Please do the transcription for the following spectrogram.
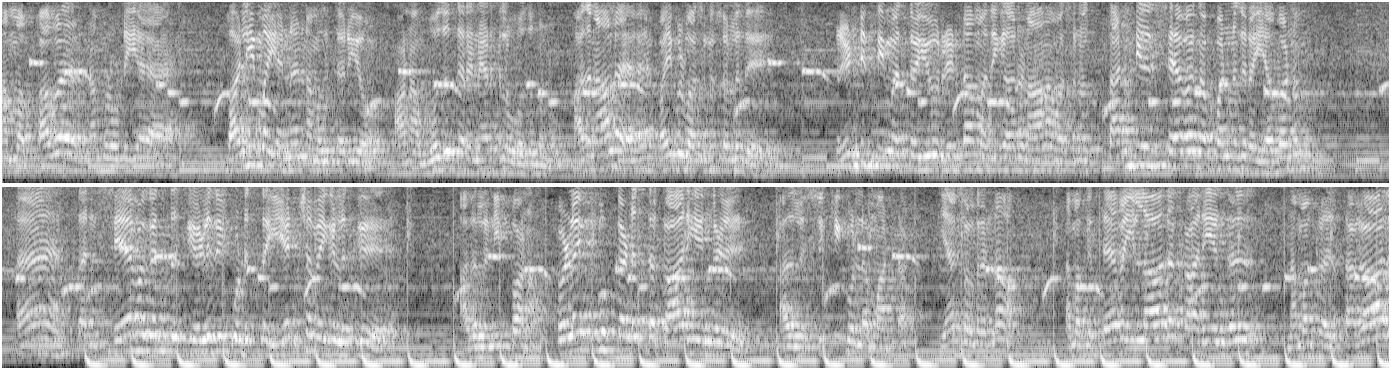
நம்ம பவர் நம்மளுடைய வலிமை என்னன்னு நமக்கு தெரியும். ஆனால் ஒதுக்குற நேரத்தில் ஒதுங்கணும். அதனால் பைபிள் வசனம் சொல்லுது ரெண்டு தீமத்தையும் ரெண்டாம் அதிகாரம் நானாம் வசனம் தண்டில் சேவகம் பண்ணுகிற எவனும் தன் சேவகத்துக்கு எழுதி கொடுத்த ஏற்றவைகளுக்கு அதில் நிற்பானா? பிழைப்புக்கு அடுத்த காரியங்கள் அதில் சிக்கி கொள்ள மாட்டான். ஏன் சொல்கிறேன்னா நமக்கு தேவையில்லாத காரியங்கள் நமக்கு தகாத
